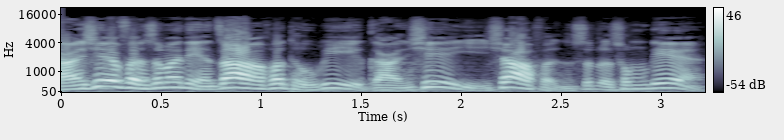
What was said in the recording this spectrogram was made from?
感谢粉丝们点赞和投币，感谢以下粉丝的充电，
